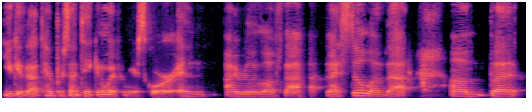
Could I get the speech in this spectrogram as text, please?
you get that ten percent taken away from your score. And I really love that, and I still love that. Um, but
